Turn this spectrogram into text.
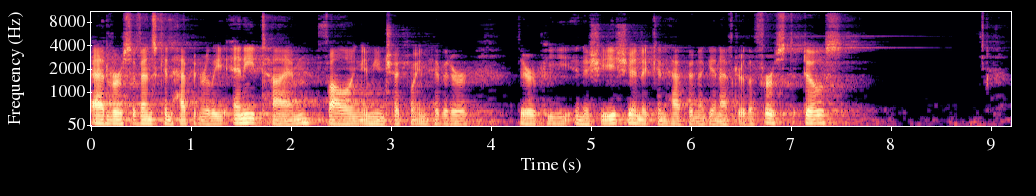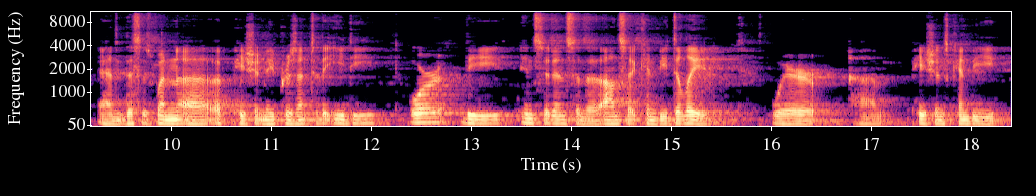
adverse events can happen really any time following immune checkpoint inhibitor therapy initiation. It can happen again after the first dose. And this is when uh, a patient may present to the ED or the incidence and the onset can be delayed, where um, patients can be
